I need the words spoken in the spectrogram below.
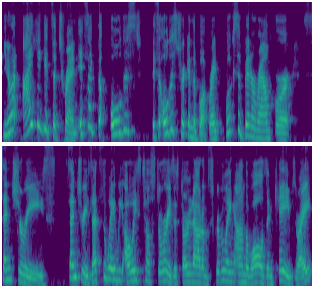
You know what? I think it's a trend. It's like the oldest, it's the oldest trick in the book, right? Books have been around for centuries. Centuries. That's the way we always tell stories. It started out of scribbling on the walls in caves, right?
